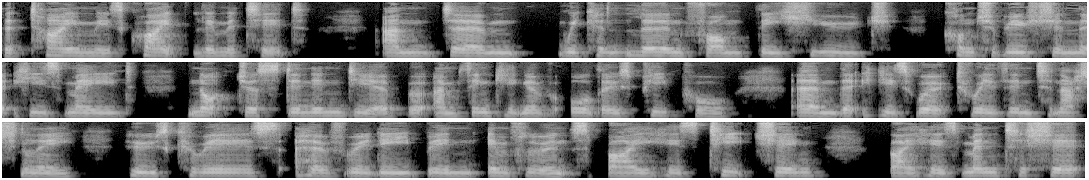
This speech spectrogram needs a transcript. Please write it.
that time is quite limited. And um, we can learn from the huge contribution that he's made not just in India, but I'm thinking of all those people um, that he's worked with internationally whose careers have really been influenced by his teaching, by his mentorship,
